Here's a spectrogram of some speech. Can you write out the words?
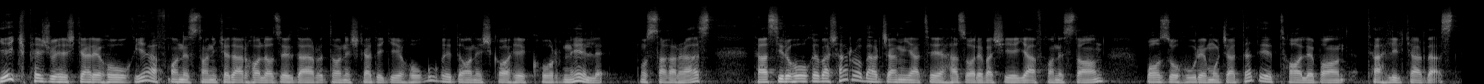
یک پژوهشگر حقوقی افغانستانی که در حال حاضر در دانشکدگی حقوق دانشگاه کرنل مستقر است تاثیر حقوق بشر را بر جمعیت هزاره و شیعه افغانستان با ظهور مجدد طالبان تحلیل کرده است.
